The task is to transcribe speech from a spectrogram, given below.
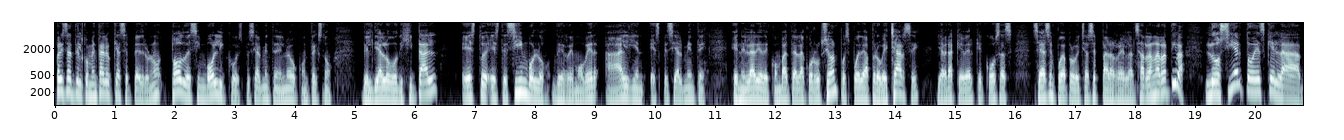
Precisamente el comentario que hace Pedro, ¿no? Todo es simbólico, especialmente en el nuevo contexto del diálogo digital. Esto, este símbolo de remover a alguien, especialmente en el área de combate a la corrupción, pues puede aprovecharse y habrá que ver qué cosas se hacen, puede aprovecharse para relanzar la narrativa. Lo cierto es que la,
